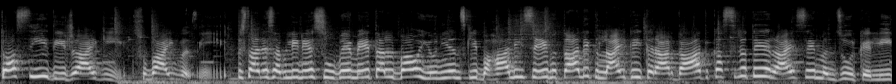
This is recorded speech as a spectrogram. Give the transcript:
توسیع دی جائے گی۔ صوبائی وزیر۔ پاکستان اسمبلی نے صوبے میں طلبہ و یونینز کی بحالی سے متعلق لائی گئی قرارداد کثرت رائے سے منظور کر لی۔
